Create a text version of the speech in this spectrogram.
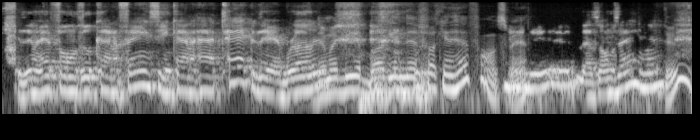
Cause them headphones look kind of fancy and kind of high tech there, brother. There might be a bug in the fucking headphones, man. Yeah, That's what I'm saying, man. Dude.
